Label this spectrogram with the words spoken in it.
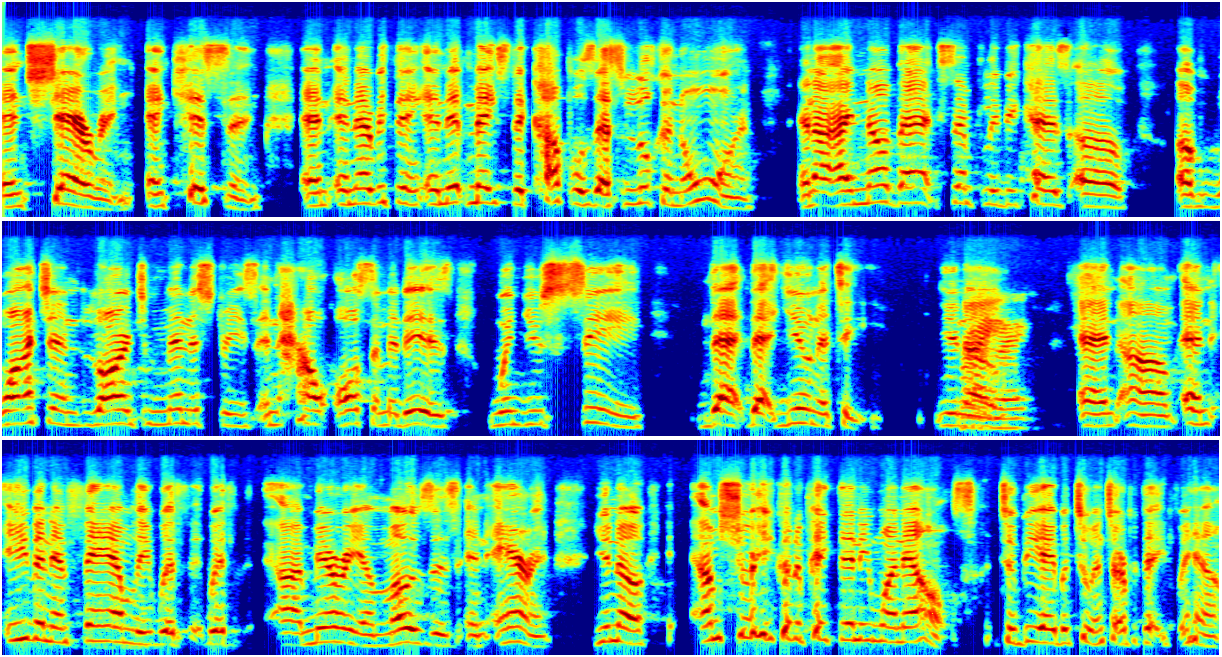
and sharing and kissing and, and everything. And it makes the couples that's looking on. And I, I know that simply because of, of watching large ministries and how awesome it is when you see that that unity, you know Right, right. and um, and even in family with with uh, Miriam, Moses, and Aaron, you know, I'm sure he could have picked anyone else to be able to interpret for him,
